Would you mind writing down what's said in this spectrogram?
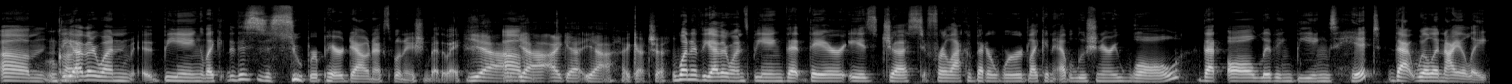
Um Okay. the other one being like this is a super pared down explanation by the way. yeah, Um, yeah, I get yeah, I gotcha. One of the other ones being that there is just, for lack of a better word, like an evolutionary wall that all living beings hit that will annihilate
